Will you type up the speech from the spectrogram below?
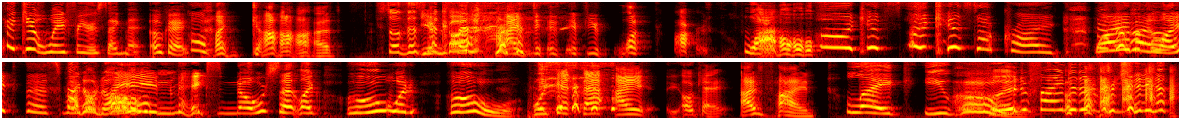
I can't wait for your segment. Okay. Oh my god! So this You confed- could find it if you look hard. Wow. Oh, I can't! I can't stop crying. Why am I like this? My I don't know. brain makes no sense. Like, who would who would get that? I okay. I'm fine. Like you Who? could find it in Virginia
